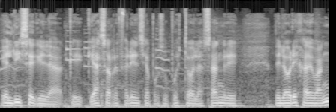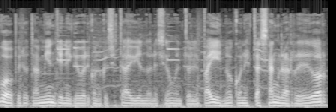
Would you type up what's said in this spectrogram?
él dice que, la, que, hace referencia, por supuesto, a la sangre de la oreja de Van Gogh, pero también tiene que ver con lo que se está viviendo en ese momento en el país, ¿no? Con esta sangre alrededor,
